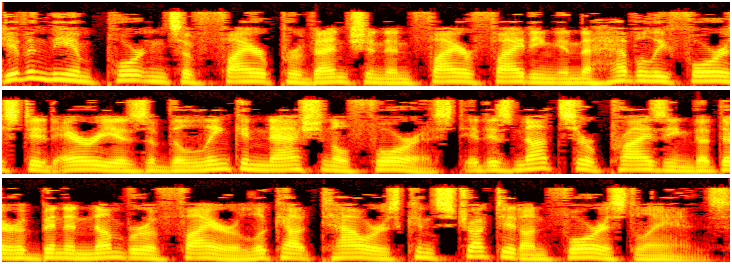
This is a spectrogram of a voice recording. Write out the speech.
Given the importance of fire prevention and firefighting in the heavily forested areas of the Lincoln National Forest it is not surprising that there have been a number of fire lookout towers constructed on forest lands.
